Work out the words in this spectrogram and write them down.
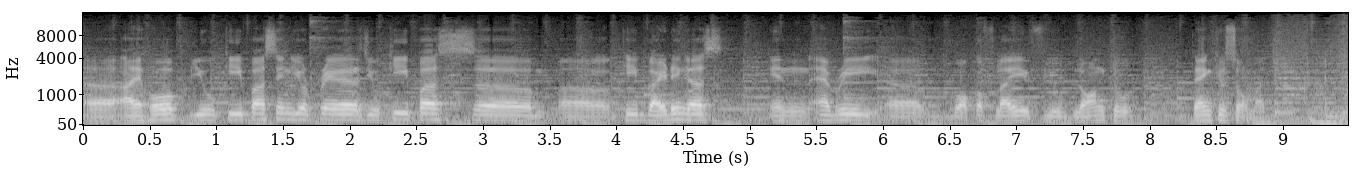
Uh, i hope you keep us in your prayers you keep us uh, uh, keep guiding us in every uh, walk of life you belong to. Thank you so much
